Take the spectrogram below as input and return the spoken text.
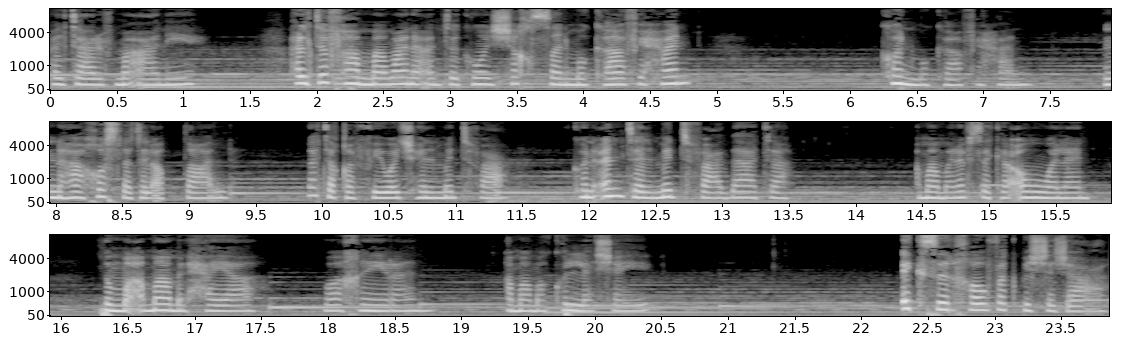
هل تعرف ما أعنيه هل تفهم ما معنى أن تكون شخصا مكافحا؟ كن مكافحا. إنها خصلة الأبطال. لا تقف في وجه المدفع. كن أنت المدفع ذاته أمام نفسك أولا ثم أمام الحياة وأخيرا أمام كل شيء. اكسر خوفك بالشجاعة.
